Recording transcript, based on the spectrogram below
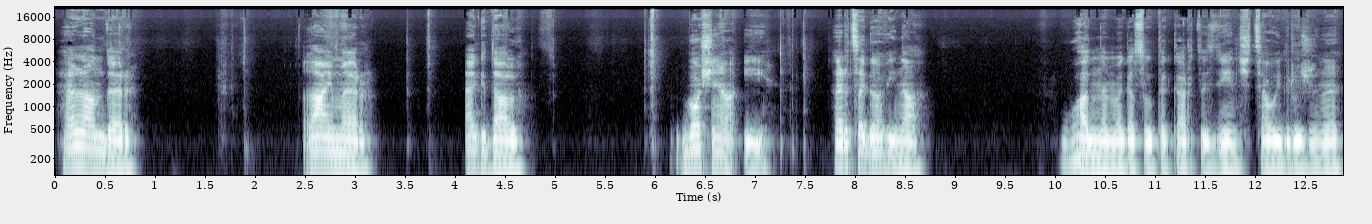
Helander. Leimer. Egdal. Bośnia i Hercegowina. Ładne mega są te karty zdjęć całej drużyny.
